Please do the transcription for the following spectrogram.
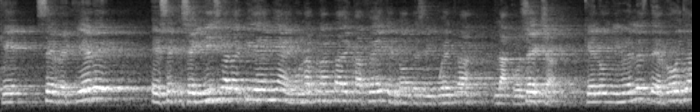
que se requiere, eh, se, inicia la epidemia en una planta de café en donde se encuentra la cosecha, que los niveles de roya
